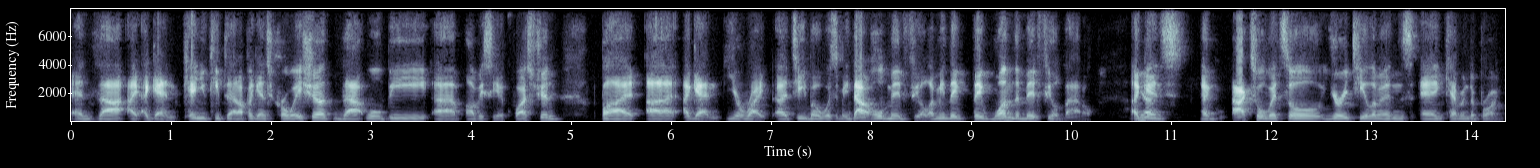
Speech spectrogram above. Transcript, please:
And that, I, again, can you keep that up against Croatia? That will be uh, obviously a question. But uh, again, you're right. Uh, Tebow was, I mean, that whole midfield, I mean, they, they won the midfield battle Yep. against Axel Witsel, Youri Tielemans, and Kevin De Bruyne.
